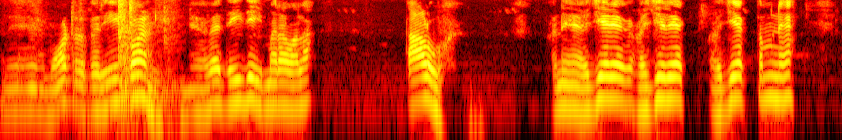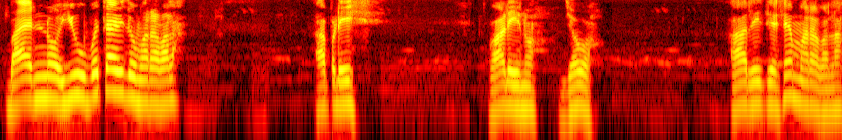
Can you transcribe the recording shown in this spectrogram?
અને મોટર કરી બંધ. ને હવે દઈ દઈ મારા વાલા તાળું. અને હજી એક હજી એક હજી એક તમને બહારનો યુ બતાવી દો મારા વાલા. આપણી વાડીનો. જુઓ. આ રીતે છે મારા વાલા.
